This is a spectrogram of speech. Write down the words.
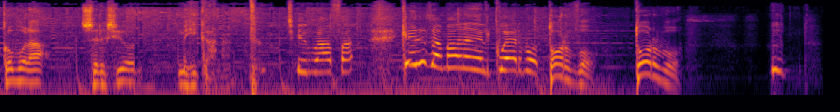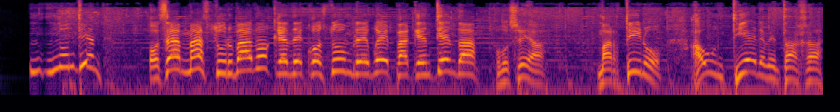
como la selección mexicana. Sí, Rafa, ¿qué es esa madre del cuervo? Torvo, torvo. No entiendo. O sea, más turbado que de costumbre, güey, para que entienda. Como sea, Martino aún tiene ventaja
